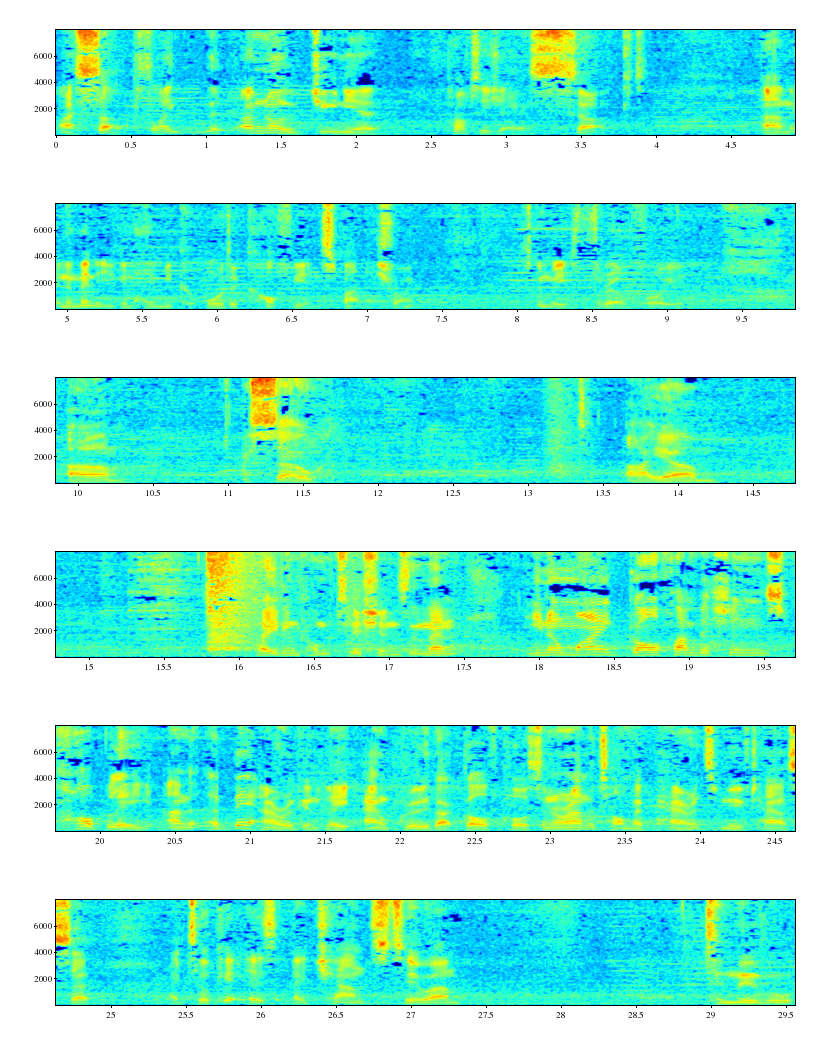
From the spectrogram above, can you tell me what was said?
I sucked. Like I'm no junior protege. I sucked. Um, in a minute, you can hear me order coffee in Spanish, right? It's going to be a thrill for you. Um, so I. Um, played in competitions, and then, you know, my golf ambitions probably and a bit arrogantly outgrew that golf course. And around the time my parents moved house, so I took it as a chance to um, to move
